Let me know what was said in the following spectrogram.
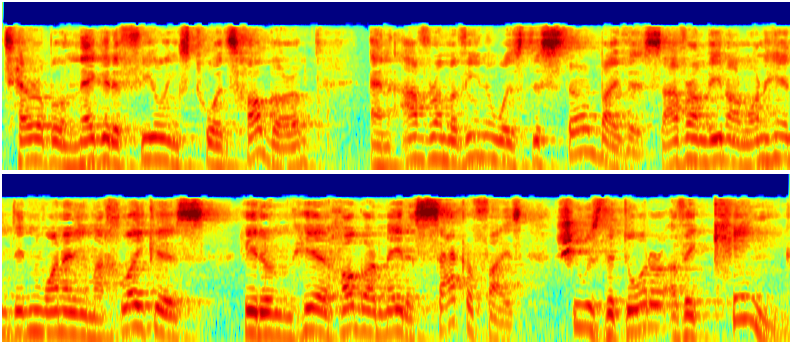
terrible negative feelings towards Hagar, and Avram Avinu was disturbed by this. Avram Avinu, on one hand, didn't want any machloikis. He didn't Hagar made a sacrifice. She was the daughter of a king.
